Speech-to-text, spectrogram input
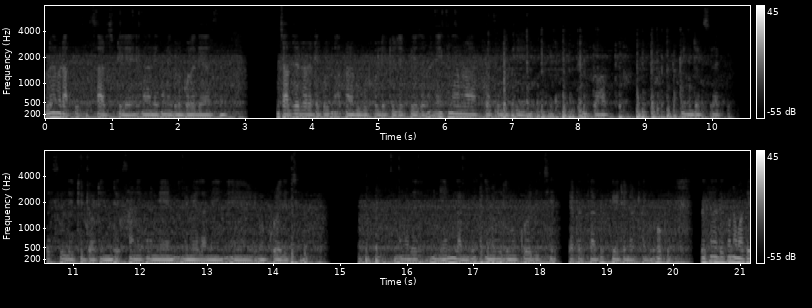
আমি রাখতেছি সার্চ দিলে এখানে দেখুন এগুলো বলে দেওয়া আছে। দ্বারা টেবিল আপনারা গুগল করলে একটু পেয়ে যাবেন। এখানে আমরা ফ্যাসিলিটি ডট ইন্ডেক্স রাখতেছি। ফ্যাসিলিটি ডট ইন্ডেক্স অ্যান্ড এখানে নেম ইমেল আমি রিমুভ করে দিচ্ছি। আমাদের নেম লাগবে ইমেল রিমুভ করে দিচ্ছি। স্ট্যাটাস লাগবে ক্রিয়েটেড ডাটা লাগবে। ওকে তো এখানে দেখুন আমাদের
